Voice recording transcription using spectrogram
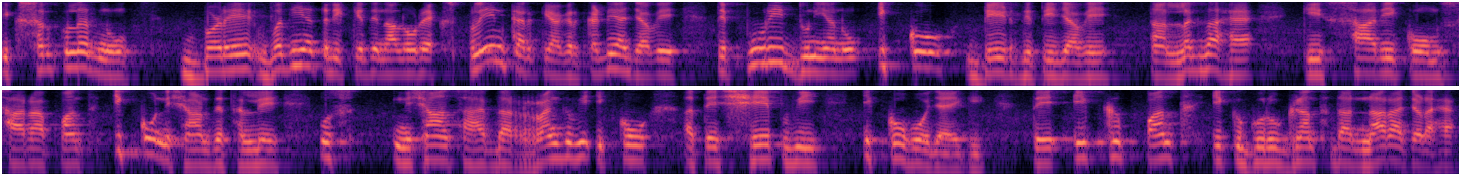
ਇੱਕ ਸਰਕੂਲਰ ਨੂੰ ਬੜੇ ਵਧੀਆ ਤਰੀਕੇ ਦੇ ਨਾਲ ਔਰ ਐਕਸਪਲੇਨ ਕਰਕੇ ਅਗਰ ਕੱਢਿਆ ਜਾਵੇ ਤੇ ਪੂਰੀ ਦੁਨੀਆ ਨੂੰ ਇੱਕੋ ਡੇਟ ਦਿੱਤੀ ਜਾਵੇ, ਤਾਂ ਲੱਗਦਾ ਹੈ ਕਿ ਸਾਰੀ ਕੌਮ, ਸਾਰਾ ਪੰਥ ਇੱਕੋ ਨਿਸ਼ਾਨ ਦੇ ਥੱਲੇ ਉਸ ਨਿਸ਼ਾਨ ਸਾਹਿਬ ਦਾ ਰੰਗ ਵੀ ਇੱਕੋ ਅਤੇ ਸ਼ੇਪ ਵੀ ਇੱਕੋ ਹੋ ਜਾਏਗੀ। ਤੇ ਇੱਕ ਪੰਥ, ਇੱਕ ਗੁਰੂ ਗ੍ਰੰਥ ਦਾ ਨਾਰਾ ਜਿਹੜਾ ਹੈ,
